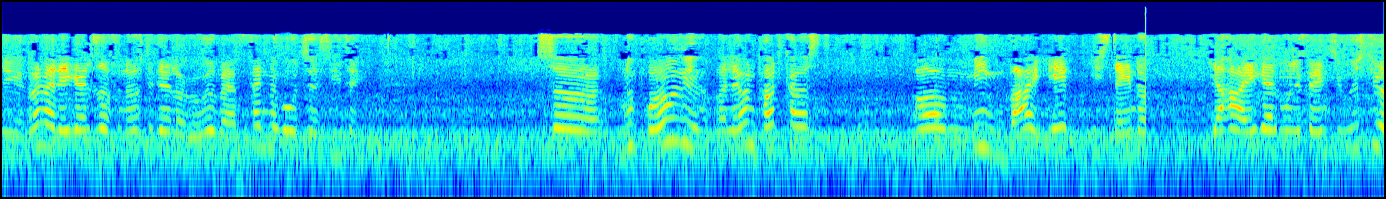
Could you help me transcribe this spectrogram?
Det kan godt være, at det ikke altid er fornuftigt at lukke ud, men jeg er fandme god til at sige ting. Så nu prøver vi at lave en podcast om min vej ind i stand-up. Jeg har ikke alt muligt fancy udstyr.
